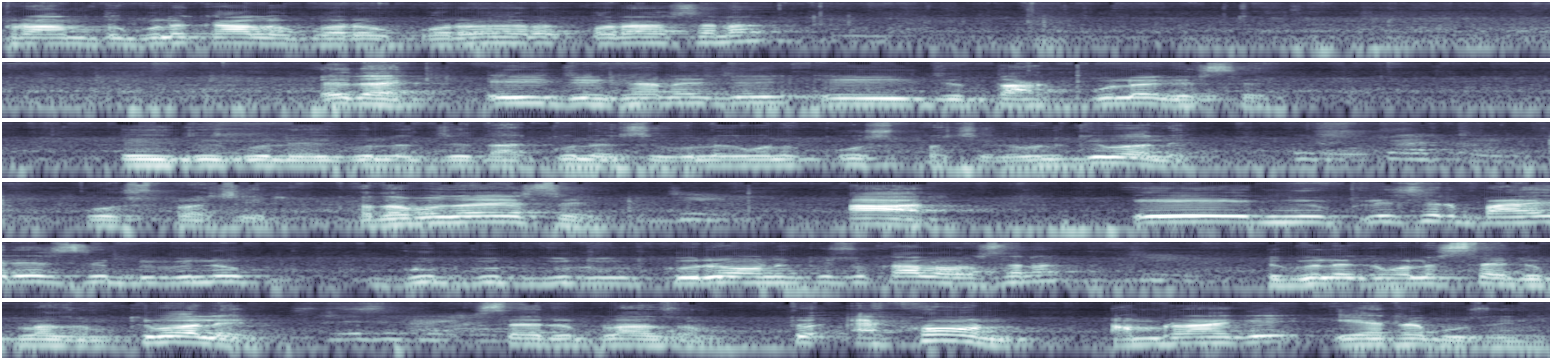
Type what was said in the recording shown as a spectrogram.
প্রান্তগুলো কালো করা করা করা আছে না? এই দেখ এই যেখানে যে এই যে দাগগুলো গেছে এই যেগুলো এইগুলো যে দাগগুলো আছে সেগুলো বলে কোষ প্রাচীর ওগুলো কি বলে? কোষ প্রাচীর। কথা বোঝা গেছে? আর এই নিউক্লিয়াসের বাইরে যে বিভিন্ন গুট গুট গুট গুট করে অনেক কিছু কালো আছে না? এগুলোকে বলে সাইটোপ্লাজম। কি বলে? সাইটোপ্লাজম। তো এখন আমরা আগে এটা বুঝিনি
